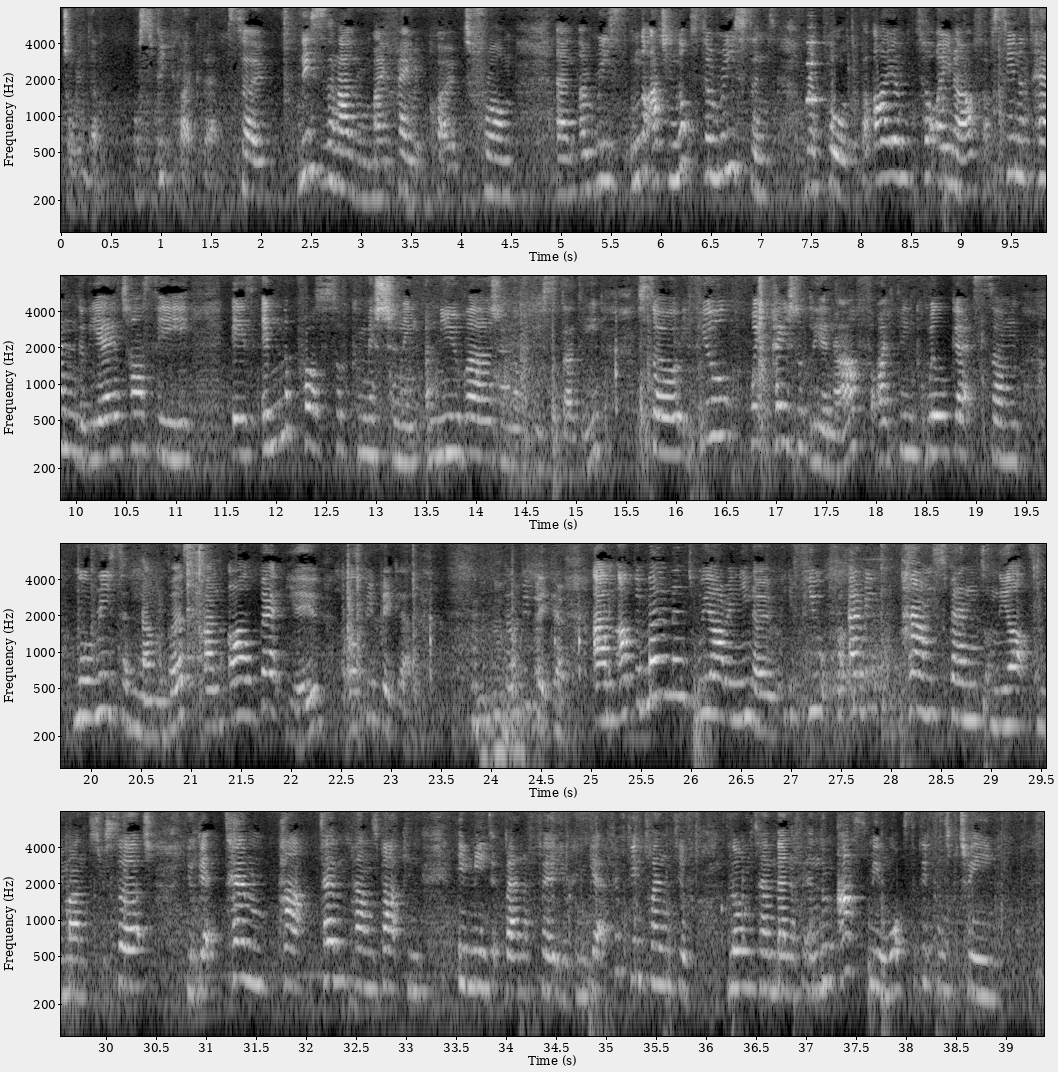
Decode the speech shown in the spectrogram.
join them or speak like them. So this is another of my favourite quotes from um, a recent, not actually not so recent report, but I am, to, you know, I've, I've seen attended the AHRC is in the process of commissioning a new version of this study. So if you wait patiently enough, I think we'll get some more recent numbers, and I'll bet you they'll be bigger. They'll be bigger. Um, at the moment, we are in, you know, if you, for every pound spent on the arts and humanities research, you get 10, pa- 10 pounds back in immediate benefit, you can get 15, 20 of long-term benefit. And don't ask me what's the difference between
